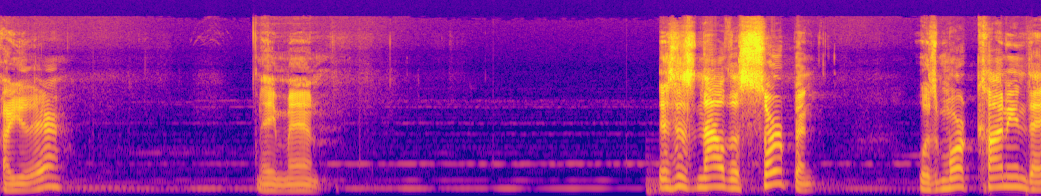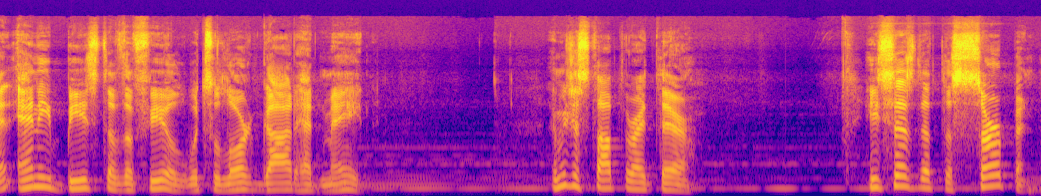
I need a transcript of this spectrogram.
Are you there? Amen. This is now the serpent was more cunning than any beast of the field which the Lord God had made. Let me just stop right there. He says that the serpent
